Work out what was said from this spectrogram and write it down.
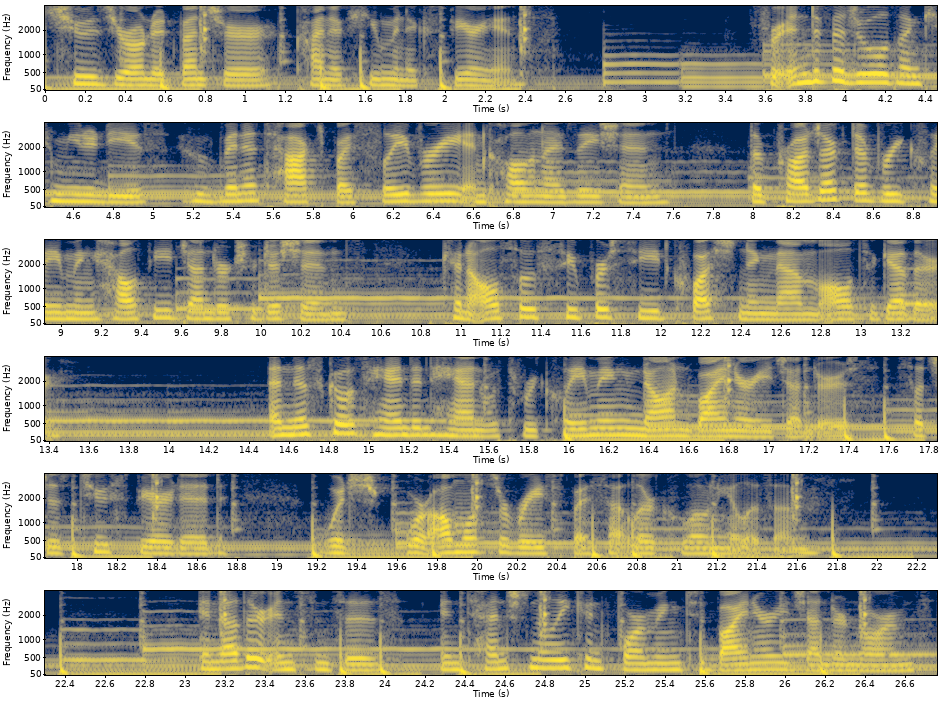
choose your own adventure kind of human experience. For individuals and communities who've been attacked by slavery and colonization, the project of reclaiming healthy gender traditions can also supersede questioning them altogether. And this goes hand in hand with reclaiming non binary genders, such as two spirited, which were almost erased by settler colonialism. In other instances, intentionally conforming to binary gender norms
